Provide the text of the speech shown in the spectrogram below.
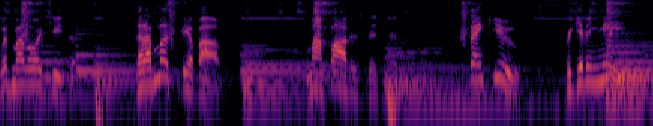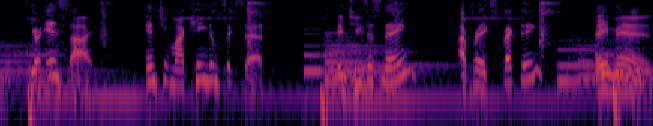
with my Lord Jesus that I must be about my Father's business. Thank you for giving me your insight into my kingdom success. In Jesus' name, I pray expecting. Amen.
